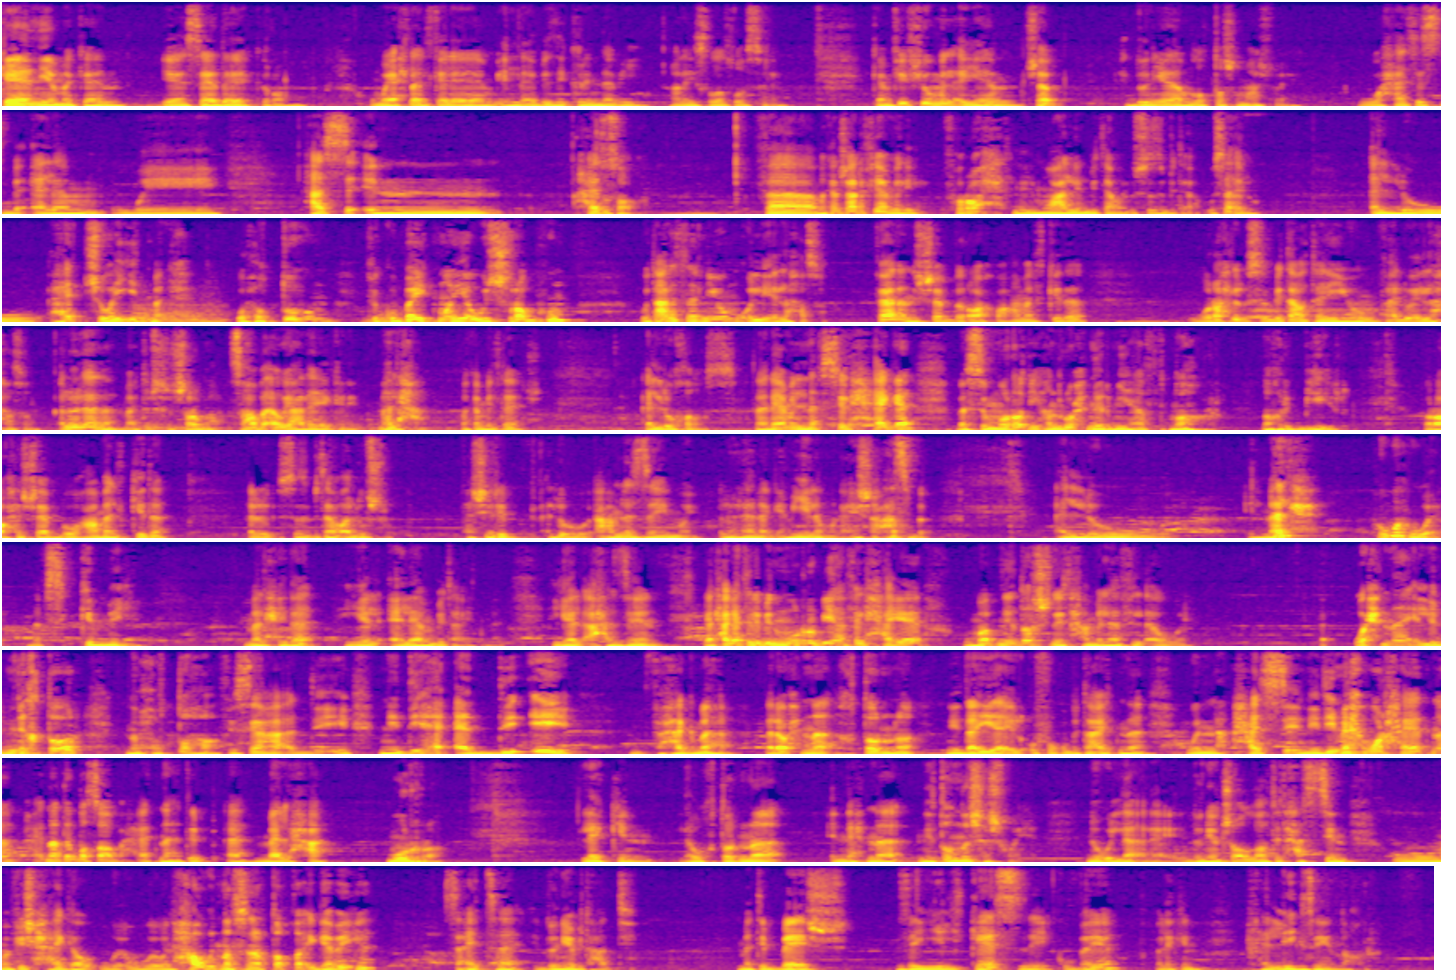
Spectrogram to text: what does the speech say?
كان يا مكان يا سادة يا كرام. وما يحلى الكلام إلا بذكر النبي عليه الصلاة والسلام. كان في في يوم من الأيام شاب الدنيا ملطشة معاه شوية وحاسس بألم وحاسس إن حياته صعبة. فما كانش عارف يعمل إيه. فراح للمعلم بتاعه الأستاذ بتاعه وسأله. قال له هات شوية ملح وحطهم في كوباية مية واشربهم وتعالى تاني يوم قول لي إيه اللي حصل. فعلا الشاب راح وعمل كده وراح للأستاذ بتاعه تاني يوم فقال له إيه اللي حصل؟ قال له لا لا ما قدرتش أشربها صعبة قوي عليا كانت مالحه ما كملتهاش. قال له خلاص هنعمل نفس الحاجة بس المرة دي هنروح نرميها في نهر نهر كبير. فراح الشاب وعمل كده الأستاذ بتاعه قال له اشرب. فشرب قال له عاملة إزاي المية؟ قال له لا لا جميلة منعشة عذبة. قال له الملح هو هو نفس الكمية. الملح ده هي الآلام بتاعتنا. هي الأحزان هي الحاجات اللي بنمر بيها في الحياة وما بنقدرش نتحملها في الأول. وإحنا اللي بنختار نحطها في ساعة قد إيه نديها قد إيه في حجمها. فلو إحنا اخترنا نضيق الأفق بتاعتنا ونحس إن دي محور حياتنا حياتنا هتبقى صعبة حياتنا هتبقى مالحة مرة. لكن لو اخترنا إن إحنا نطنشها شوية نقول لا لا الدنيا إن شاء الله هتتحسن ومفيش و- ونحوط نفسنا بطاقة إيجابية ساعتها الدنيا بتعدي. ما تبقاش زي الكاس زي الكوباية ولكن خليك زي النهر.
